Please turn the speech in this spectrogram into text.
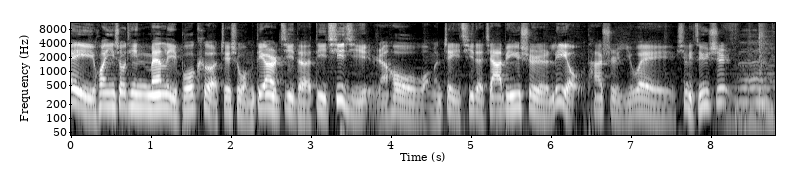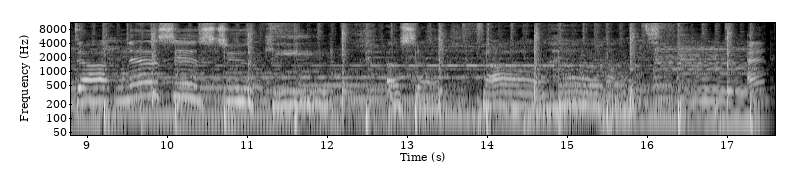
嘿欢迎收听 Manly 播客，这是我们第二季的第七集。然后我们这一期的嘉宾是 Leo，他是一位心理咨询师。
